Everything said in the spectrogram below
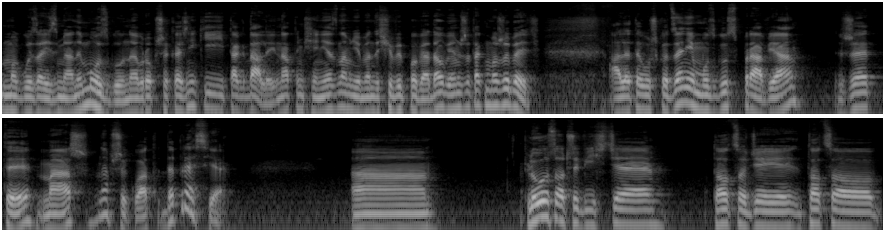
mogły zajść zmiany mózgu, neuroprzekaźniki i tak dalej. Na tym się nie znam, nie będę się wypowiadał, wiem, że tak może być. Ale to uszkodzenie mózgu sprawia, że ty masz na przykład depresję. A... Plus oczywiście to, co dzieje, to, co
